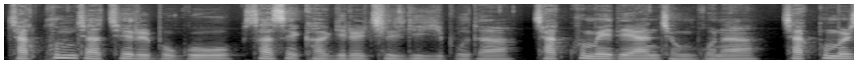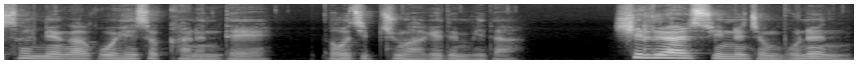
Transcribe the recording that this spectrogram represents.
작품 자체를 보고 사색하기를 즐기기보다 작품에 대한 정보나 작품을 설명하고 해석하는데 더 집중하게 됩니다. 신뢰할 수 있는 정보는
